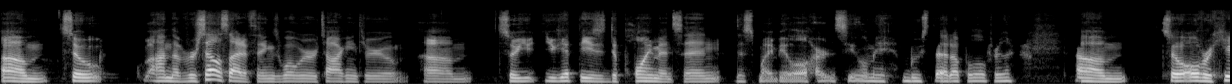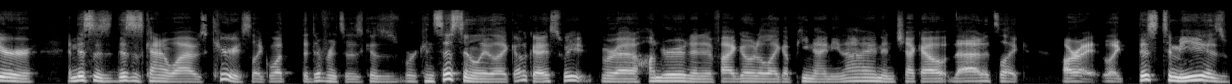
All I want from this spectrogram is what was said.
um, so on the Vercel side of things, what we were talking through, um, so you, you get these deployments and this might be a little hard to see let me boost that up a little further um, so over here and this is this is kind of why i was curious like what the difference is because we're consistently like okay sweet we're at 100 and if i go to like a p99 and check out that it's like all right like this to me is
